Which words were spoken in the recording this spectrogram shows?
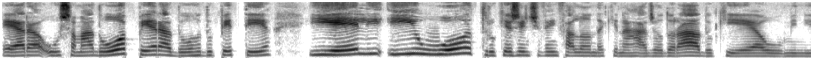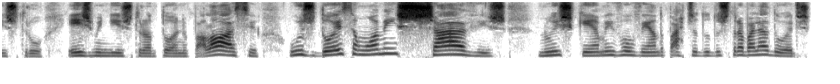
era o chamado operador do PT, e ele e o outro que a gente vem falando aqui na Rádio Eldorado, que é o ministro, ex-ministro Antônio Palocci, os dois são homens chaves no esquema envolvendo o Partido dos Trabalhadores.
